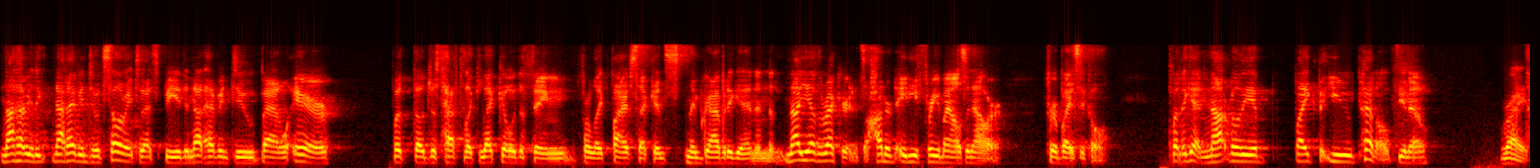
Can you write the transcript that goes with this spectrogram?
not having to, not having to accelerate to that speed and not having to battle air, but they'll just have to like let go of the thing for like five seconds and then grab it again, and then now you have the record. It's 183 miles an hour for a bicycle, but again, not really a bike that you pedaled, you know. Right.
